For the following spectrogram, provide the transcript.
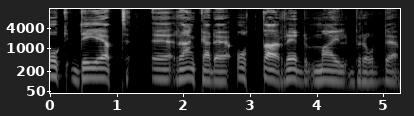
Och D1 eh, rankade 8 Red Mile Brodde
